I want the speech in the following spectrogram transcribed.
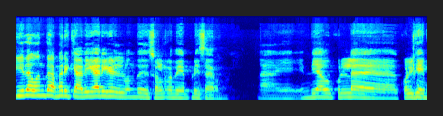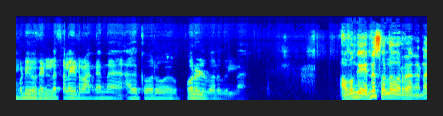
இத வந்து அமெரிக்க அதிகாரிகள் வந்து சொல்றது எப்படி சார்? இந்தியாவுக்குள்ள கொள்கை முடிவுகள்ல தலையிடுறாங்கன்னு அதுக்கு ஒரு பொருள் வருது இல்ல அவங்க என்ன சொல்ல வர்றாங்கன்னா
